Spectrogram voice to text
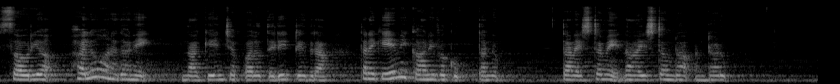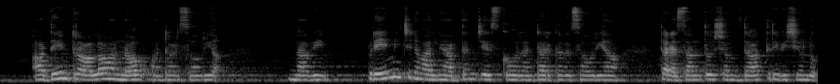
శౌర్య హలో అనగానే నాకేం చెప్పాలో తెలియట్లేదురా. తనకేమీ కానివ్వకు తను. తన ఇష్టమే నా ఇష్టంరా అంటాడు. అదేంట్రా అలా అన్నావు? అంటాడు శౌర్య. నవీన్ ప్రేమించిన వాళ్ళని అర్థం చేసుకోవాలంటారు కదా శౌర్య. తన సంతోషం దాత్రి విషయంలో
